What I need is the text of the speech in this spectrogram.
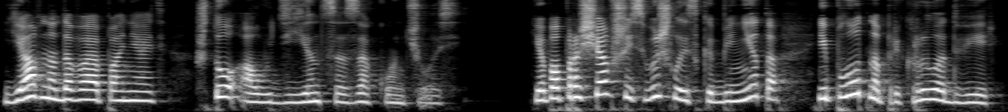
явно давая понять, что аудиенция закончилась. Я, попрощавшись, вышла из кабинета и плотно прикрыла дверь.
